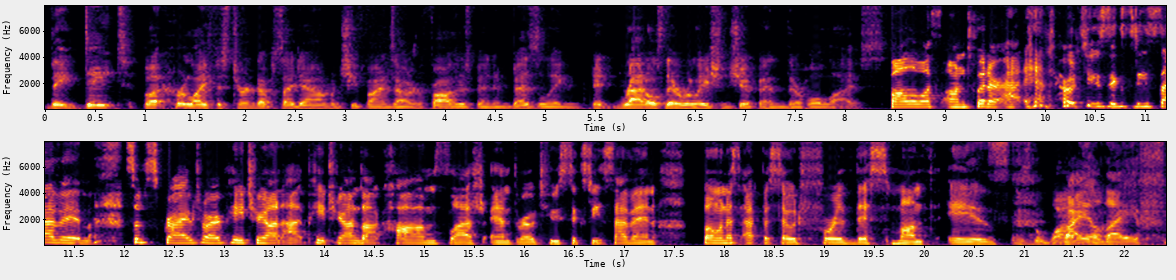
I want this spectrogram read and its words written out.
They date, but her life is turned upside down when she finds out her father's been embezzling. It rattles their relationship and their whole lives. Follow us on Twitter at Anthro267. Subscribe to our Patreon at patreon.com slash Anthro267. Bonus episode for this month is Is the wildlife. Wildlife,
